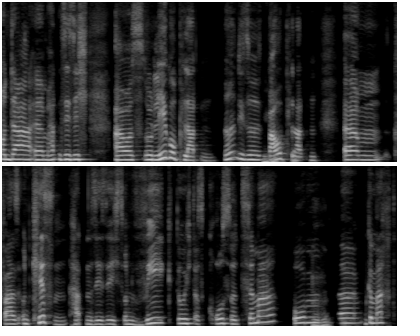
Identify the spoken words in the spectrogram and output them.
und da ähm, hatten sie sich aus so Lego-Platten, ne, diese mhm. Bauplatten, ähm, quasi und Kissen hatten sie sich so einen Weg durch das große Zimmer oben mhm. äh, gemacht.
